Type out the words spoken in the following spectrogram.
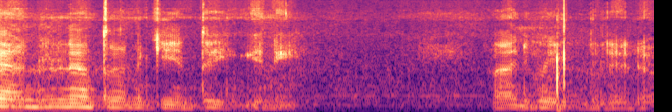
ഹാൻഡിലിനകത്ത് എനിക്ക് എന്താ ഇങ്ങനെ ആരും വരുന്നില്ലല്ലോ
